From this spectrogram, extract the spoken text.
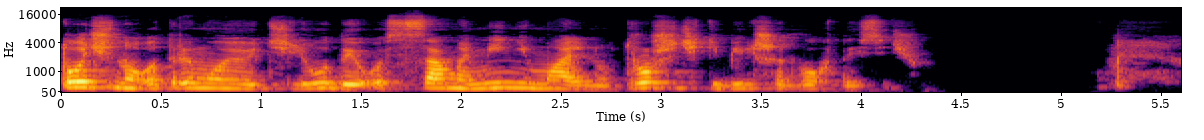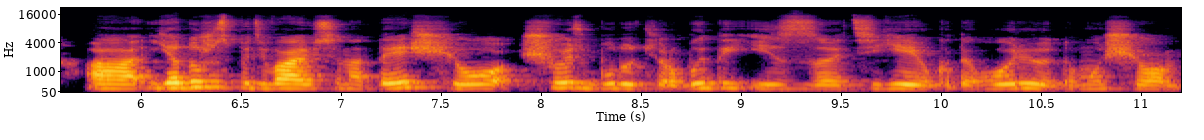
точно отримують люди ось саме мінімальну, трошечки більше 2 тисяч. Я дуже сподіваюся на те, що щось будуть робити із цією категорією, тому що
